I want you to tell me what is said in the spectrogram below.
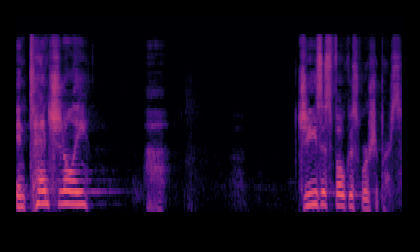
intentionally uh, Jesus focused worshipers?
